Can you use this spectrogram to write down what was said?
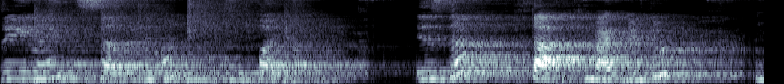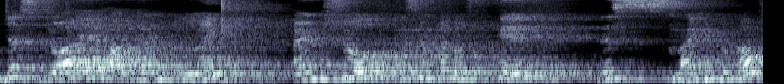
39715 is the torque magnitude. Just draw a horizontal line and show a suitable scale this magnitude of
